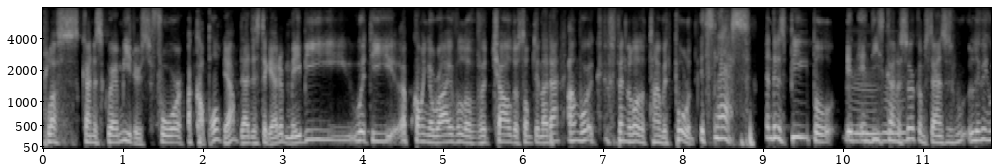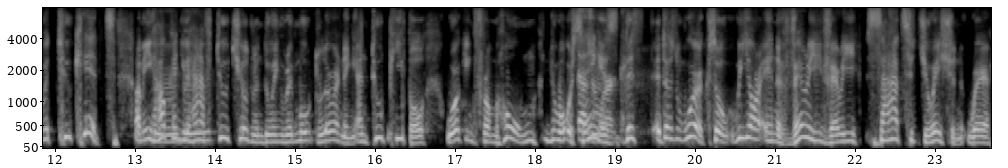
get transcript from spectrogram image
plus kind of square meters for a couple. Yeah, that is together. Maybe with the upcoming arrival of a child or something like that. I'm spend a lot of time with Poland. It's less. And there's people in, mm-hmm. in these kind of mm-hmm. circumstances living with two kids. I mean, how mm-hmm. can you mm-hmm. have two children doing remote learning and two people working from home? What we're saying work. is this it doesn't work. So we are in a very, very sad situation where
